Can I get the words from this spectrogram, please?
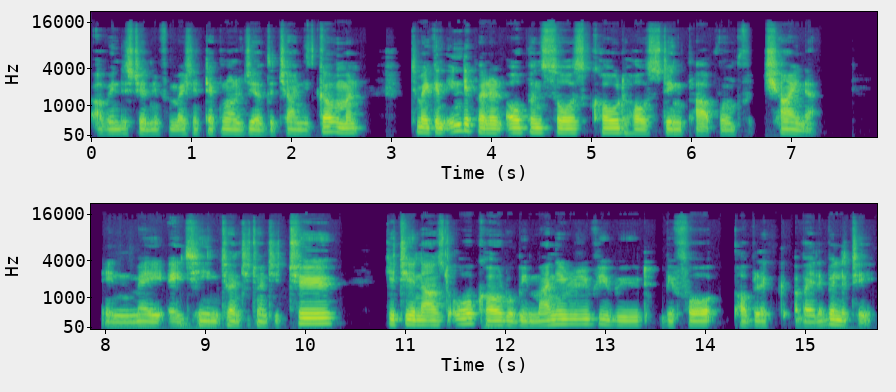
of Industry and Information Technology of the Chinese government to make an independent open source code hosting platform for China. In May 18, 2022, Gitee announced all code will be manually reviewed before public availability.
